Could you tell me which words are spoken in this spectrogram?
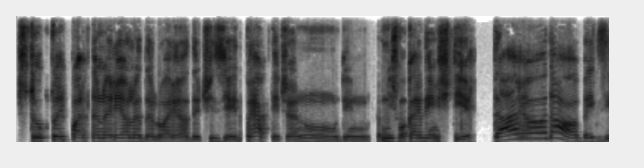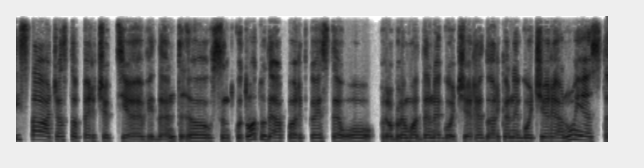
structuri parteneriale de luare a deciziei practice, nu din, nici măcar din știri, dar, uh, da, există această percepție, evident. Uh, sunt cu totul de acord că este o problemă de negociere, doar că negocierea nu este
